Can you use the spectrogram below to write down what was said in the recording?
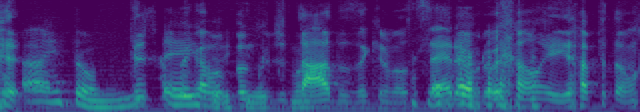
ah, então, Deixa sei. eu pegar um banco de dados aqui no meu cérebro. Calma aí, rapidão.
